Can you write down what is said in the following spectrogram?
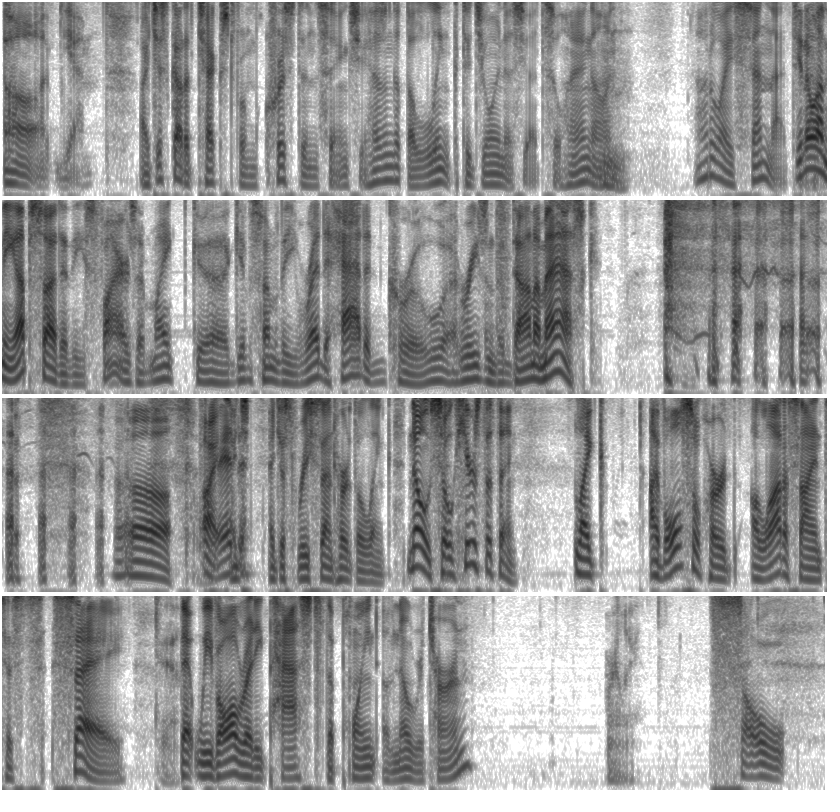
Uh, yeah. I just got a text from Kristin saying she hasn't got the link to join us yet. So hang on. How do I send that? To You know, on the upside of these fires, it might uh, give some of the red-hatted crew a reason to don a mask. Oh, all right. I, just, I just resent her the link. No, so here's the thing. Like, I've also heard a lot of scientists say that we've already passed the point of no return. Really. So,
